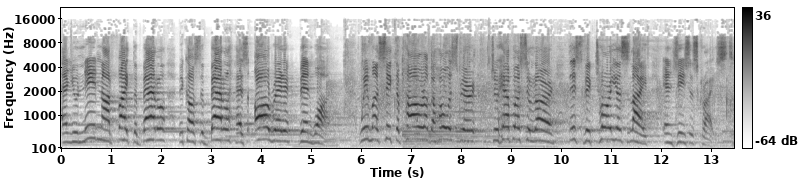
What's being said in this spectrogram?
and you need not fight the battle because the battle has already been won. We must seek the power of the Holy Spirit to help us to learn this victorious life in Jesus Christ.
